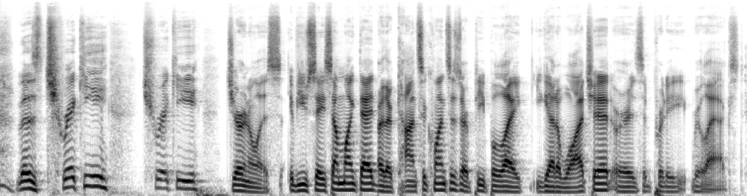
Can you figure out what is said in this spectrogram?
Those tricky, tricky journalists. If you say something like that, are there consequences? Are people like you got to watch it, or is it pretty relaxed?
